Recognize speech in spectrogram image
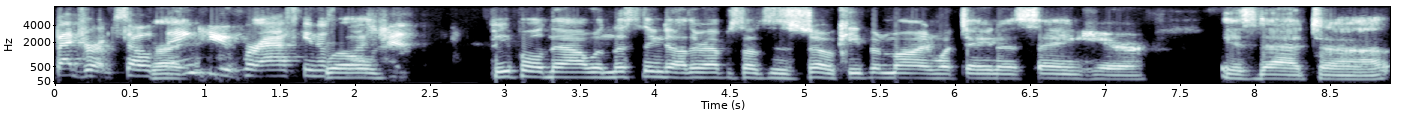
bedroom. So Right. thank you for asking this Well, questions. people now when listening to other episodes of the show keep in mind what dana is saying here is that uh,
